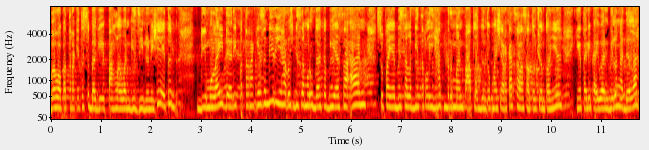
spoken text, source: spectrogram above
bahwa peternak itu sebagai pahlawan gizi Indonesia yaitu dimulai dari peternaknya sendiri harus bisa merubah kebiasaan supaya bisa lebih terlihat bermanfaat lagi untuk masyarakat. Salah satu contohnya yang tadi Pak Iwan bilang adalah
